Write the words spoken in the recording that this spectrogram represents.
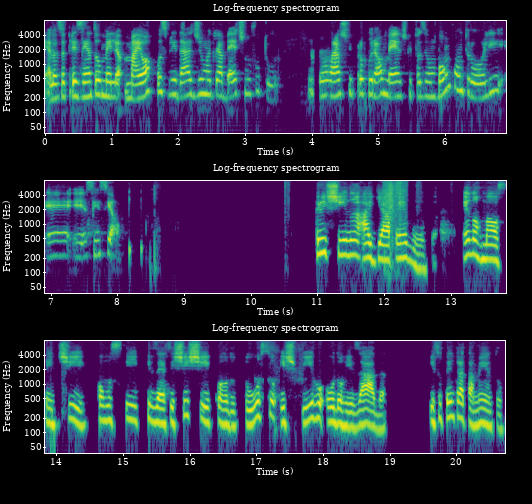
elas apresentam melhor, maior possibilidade de uma diabetes no futuro. Então, eu acho que procurar um médico e fazer um bom controle é, é essencial. Cristina Aguiar pergunta: É normal sentir como se fizesse xixi quando turso, espirro ou dou risada? Isso tem tratamento?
